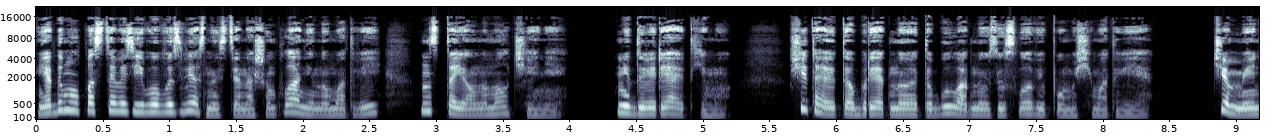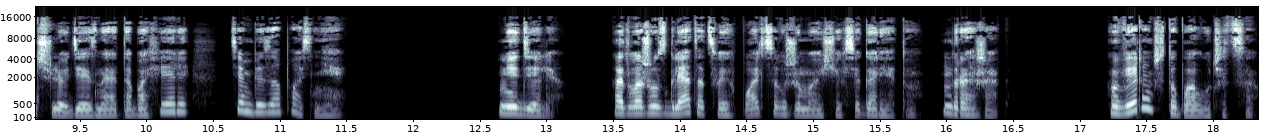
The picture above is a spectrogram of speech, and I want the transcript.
Я думал поставить его в известность о нашем плане, но Матвей настоял на молчании. Не доверяет ему. Считаю это бред, но это было одно из условий помощи Матвея. Чем меньше людей знает об афере, тем безопаснее. Неделя. Отвожу взгляд от своих пальцев, сжимающих сигарету. Дрожат. Уверен, что получится?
